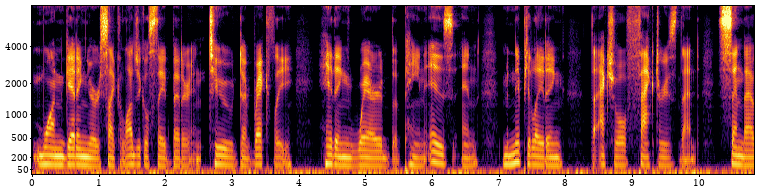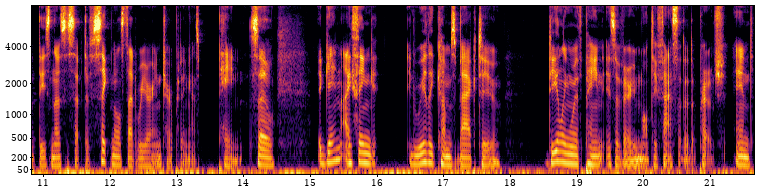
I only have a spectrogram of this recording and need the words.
one, getting your psychological state better, and two, directly hitting where the pain is and manipulating the actual factors that send out these nociceptive signals that we are interpreting as pain. So, again, I think it really comes back to dealing with pain is a very multifaceted approach. And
